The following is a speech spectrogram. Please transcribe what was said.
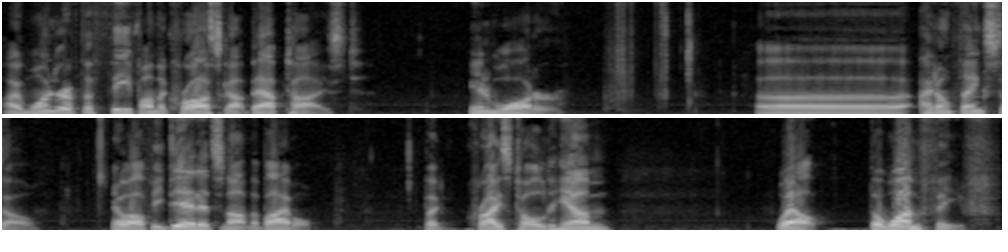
I wonder if the thief on the cross got baptized in water. Uh, I don't think so. Well, if he did, it's not in the Bible. But Christ told him, well, the one thief,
